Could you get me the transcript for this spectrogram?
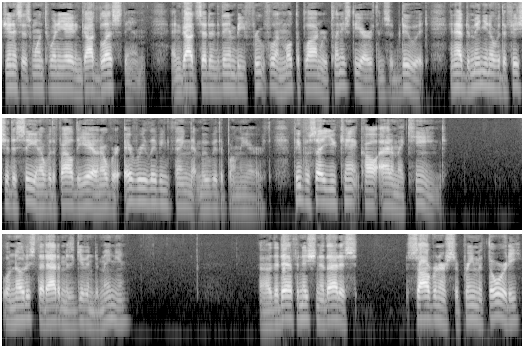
Genesis 1:28 and God blessed them and God said unto them be fruitful and multiply and replenish the earth and subdue it and have dominion over the fish of the sea and over the fowl of the air and over every living thing that moveth upon the earth. People say you can't call Adam a king. Well notice that Adam is given dominion. Uh, the definition of that is sovereign or supreme authority,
